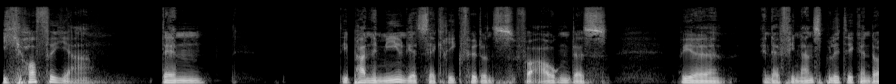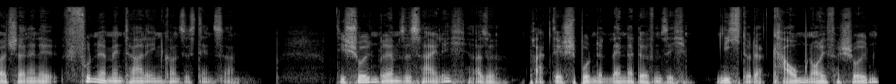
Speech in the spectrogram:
Ich hoffe ja, denn die Pandemie und jetzt der Krieg führt uns vor Augen, dass wir in der Finanzpolitik in Deutschland eine fundamentale Inkonsistenz haben. Die Schuldenbremse ist heilig, also praktisch Bund und Länder dürfen sich nicht oder kaum neu verschulden.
